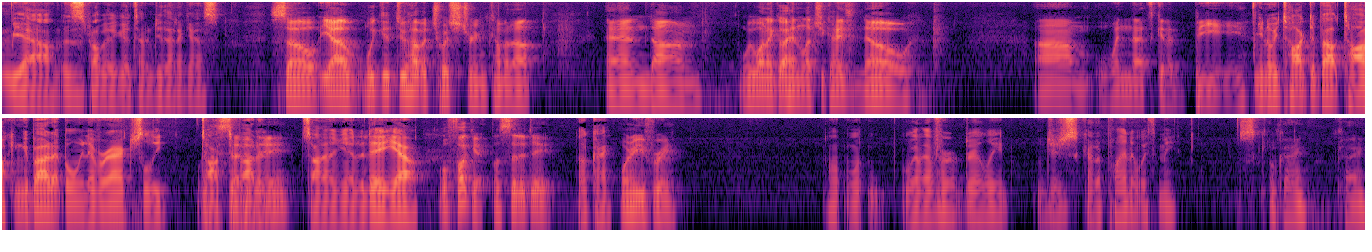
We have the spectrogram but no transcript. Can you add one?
Yeah, this is probably a good time to do that, I guess. So yeah, we do have a Twitch stream coming up, and um, we want to go ahead and let you guys know um, when that's gonna be. You know, we talked about talking about it, but we never actually talked set a about date? it. So, yeah, today, yeah. Well, fuck it. Let's set a date. Okay. When are you free? Wh- wh- Whenever, really, you just gotta plan it with me. S- Okay. Okay.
